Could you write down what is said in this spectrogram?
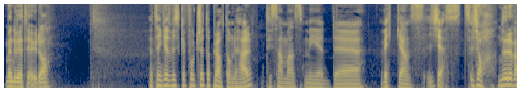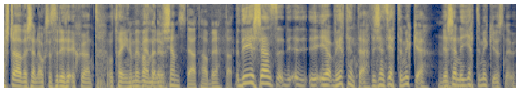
Men det vet jag ju idag. Jag tänker att vi ska fortsätta prata om det här tillsammans med eh, veckans gäst. Ja, nu är det värsta över känner jag också så det är skönt att ta in Ja, men vad, henne hur nu. känns det att ha berättat? Det känns, det- jag vet inte, det känns jättemycket. Mm. Jag känner jättemycket just nu.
